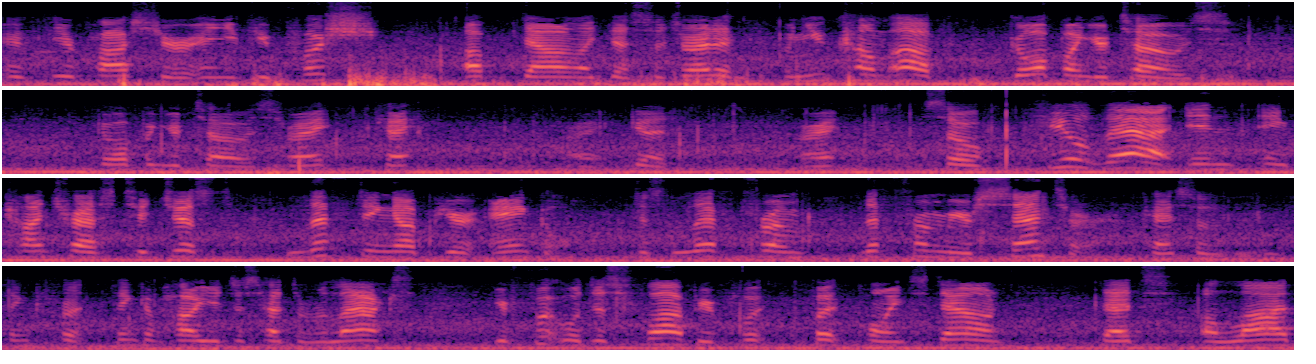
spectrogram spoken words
if your posture and if you push up down like this. So try to when you come up, go up on your toes. Go up on your toes, right? Okay? All right, good. All right. So feel that in in contrast to just lifting up your ankle. Just lift from lift from your center. Okay? So think for, think of how you just had to relax. Your foot will just flop. Your foot foot points down. That's a lot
